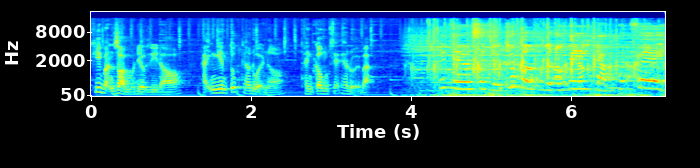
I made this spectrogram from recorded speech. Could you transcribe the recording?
Khi bạn giỏi một điều gì đó, hãy nghiêm túc theo đuổi nó, thành công sẽ theo đuổi bạn. Tiếp theo xin được chúc mừng vận động viên Đặng Thanh Phê,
